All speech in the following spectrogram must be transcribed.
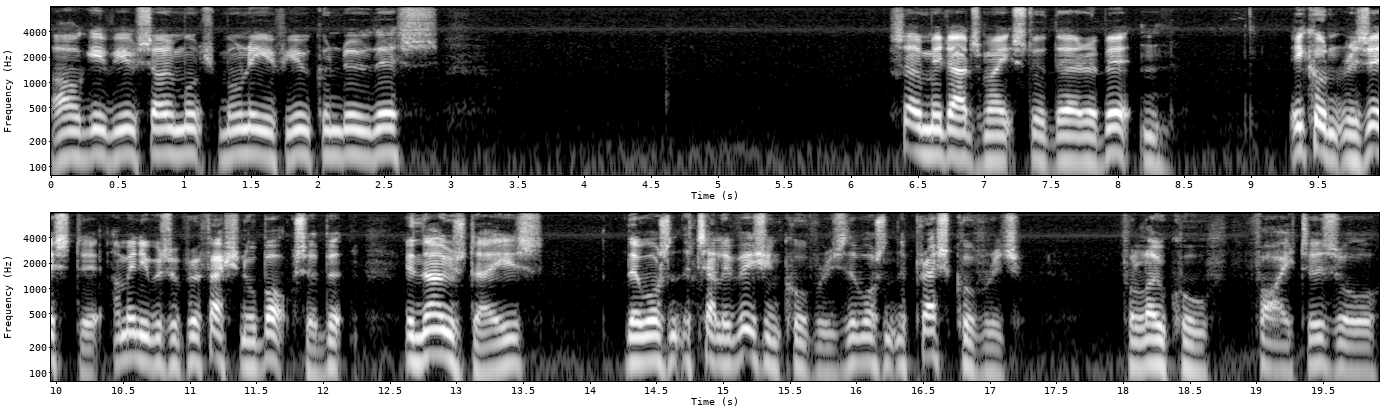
I'll give you so much money if you can do this. So my dad's mate stood there a bit and he couldn't resist it. I mean, he was a professional boxer, but in those days there wasn't the television coverage, there wasn't the press coverage for local fighters or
